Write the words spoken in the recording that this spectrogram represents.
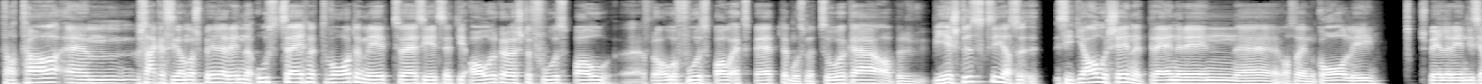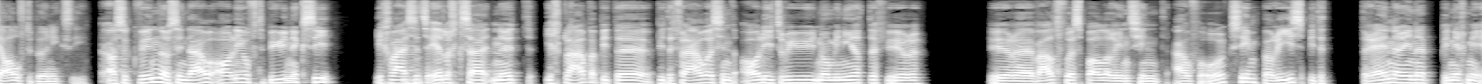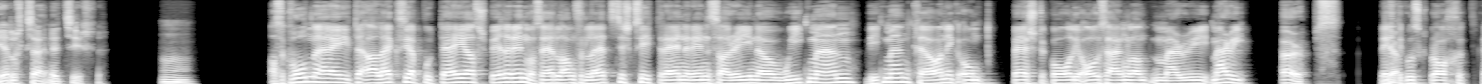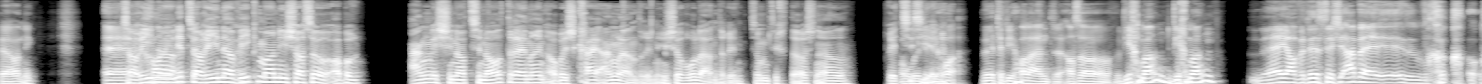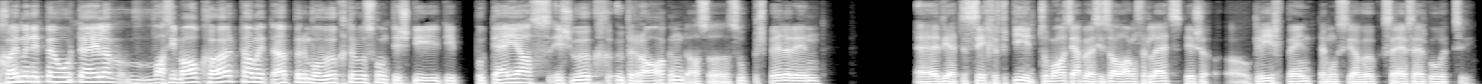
Tata, ähm, sagen sie auch noch Spielerinnen ausgezeichnet worden. Wir zwei sind jetzt nicht die allergrößten Fußball, äh, Frauenfußball-Experten, muss man zugeben. Aber wie ist das gewesen? Also, sind die alle erschienen? Trainerin, äh, was auch immer, Goalie, Spielerin, die sind alle auf der Bühne gewesen. Also, Gewinner sind auch alle auf der Bühne gewesen. Ich weiss mhm. jetzt ehrlich gesagt nicht. Ich glaube, bei den, bei den Frauen sind alle drei Nominierten für, für äh, Weltfußballerin sind auch vor Ort gewesen, in Paris. Bei den Trainerinnen bin ich mir ehrlich gesagt nicht sicher. Mhm. Also gewonnen hat Alexia Putellas, Spielerin, die sehr lange verletzt ist, war, Trainerin Sarina Wiegman, Wiegman, keine Ahnung, und beste Goalie aus England, Mary, Mary Earps. Richtig ja. ausgesprochen, keine Ahnung. Äh, Sarina, Sarina Wiegmann ist also aber englische Nationaltrainerin, aber ist keine Engländerin, ist eine Holländerin, um dich da schnell präzisieren. Oh, wieder, die, die Holländer, also Wichmann, Wichmann? Nein, aber das ist eben, äh, können wir nicht beurteilen. Was ich mal gehört habe mit jemandem, der wirklich rauskommt, ist die, die Putellas ist wirklich überragend, also super Spielerin. Äh, die hat es sicher verdient. Zumal sie eben, wenn sie so lange verletzt ist, und gleich gewinnt, dann muss sie ja wirklich sehr, sehr gut sein.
